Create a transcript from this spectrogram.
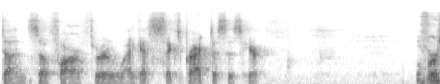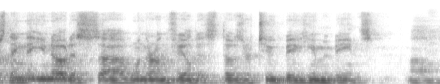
done so far through, I guess, six practices here? Well, first thing that you notice uh, when they're on the field is those are two big human beings. Um,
